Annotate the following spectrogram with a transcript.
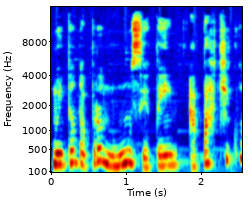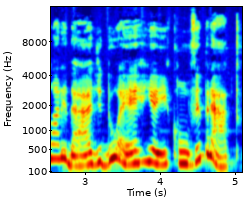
no entanto, a pronúncia tem a particularidade do R aí com o vibrato.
